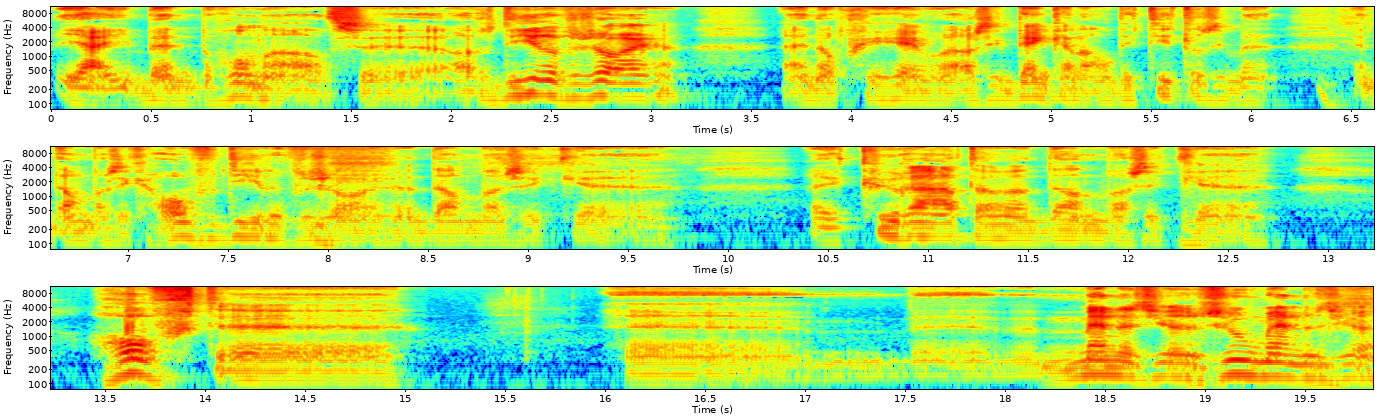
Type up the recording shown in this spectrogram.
Ja, je bent begonnen als, als dierenverzorger. En op een gegeven moment, als ik denk aan al die titels, ben, en dan was ik hoofddierenverzorger, dan was ik eh, eh, curator, dan was ik eh, hoofd... manager, zoo manager,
